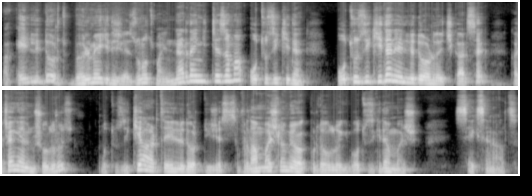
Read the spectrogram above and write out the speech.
Bak 54 bölmeye gideceğiz unutmayın. Nereden gideceğiz ama 32'den. 32'den 54'e çıkarsak kaça gelmiş oluruz? 32 artı 54 diyeceğiz. Sıfırdan başlamıyor bak burada olduğu gibi. 32'den başlıyor. 86.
